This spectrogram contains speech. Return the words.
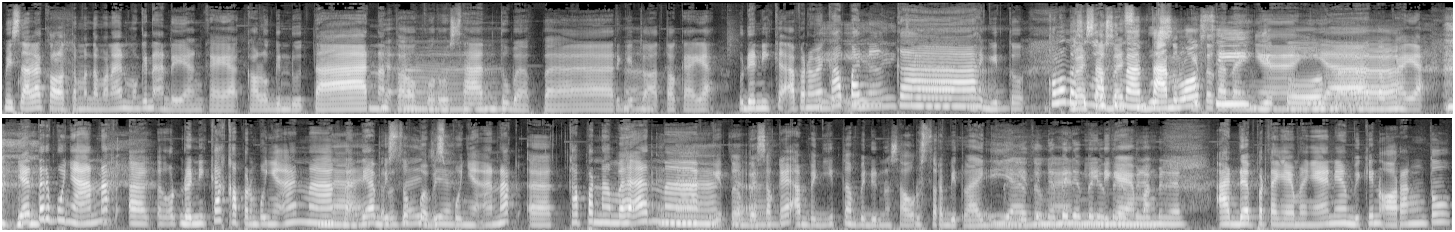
misalnya kalau teman-teman lain mungkin ada yang kayak kalau gendutan atau kurusan tuh baper gitu, atau kayak udah nikah apa namanya Iya, kapan iya, nikah nikah. gitu, Kalau masih Basa-basi ngurusin mantan lo gitu sih, katanya, gitu. iya, Ha. atau kayak ya ntar punya anak, eh, udah nikah kapan punya anak, Nah, nanti habis itu habis punya anak eh, kapan nambah anak, gitu, besoknya sampai gitu sampai dinosaurus terbit lagi Iya, gitu bener, kan, bener, jadi bener, kayak bener, emang bener. ada pertanyaan-pertanyaan yang bikin orang tuh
